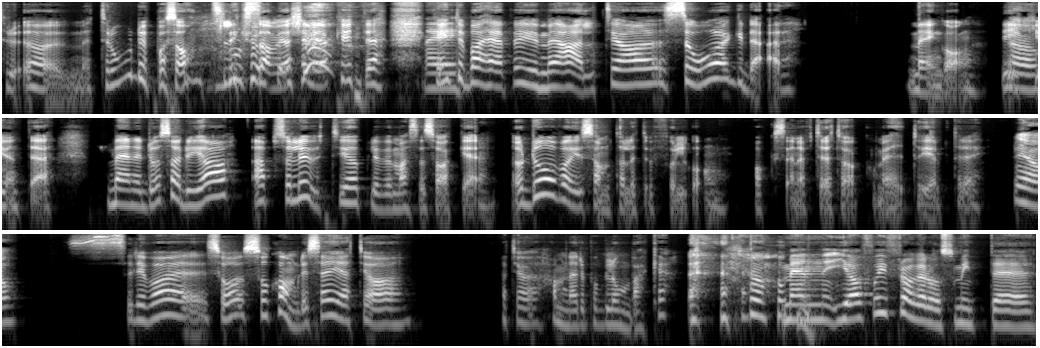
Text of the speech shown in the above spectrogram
Tro, äh, tror du på sånt? Liksom? Jag känner jag kan inte, kan inte bara häva ur med allt jag såg där med en gång. Det gick ja. ju inte. Men då sa du ja, absolut, jag upplever massa saker. Och då var ju samtalet i full gång. Och sen efter ett tag kom jag hit och hjälpte dig. Ja. Så, det var, så, så kom det sig att jag att jag hamnade på Blombacka. Men jag får ju fråga då som inte,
